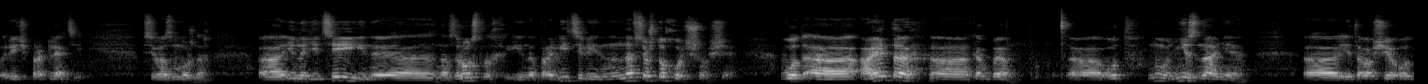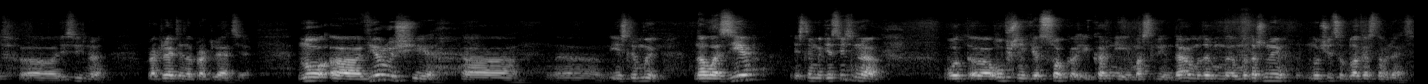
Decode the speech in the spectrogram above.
речь проклятий всевозможных. И на детей, и на, на взрослых, и на правителей, на все, что хочешь вообще. Вот, а, а это как бы от ну, незнания, Э, это вообще от э, действительно проклятия на проклятие. Но э, верующие, если мы на лозе, если мы действительно вот общники сока и корней маслин, да, мы, мы должны научиться благословлять.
